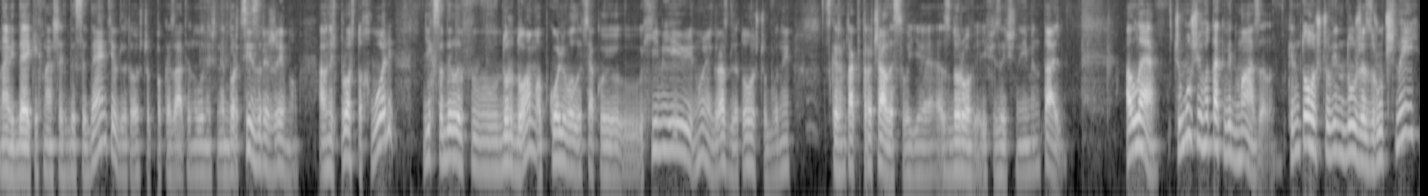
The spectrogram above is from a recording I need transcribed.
Навіть деяких наших дисидентів для того, щоб показати, ну вони ж не борці з режимом, а вони ж просто хворі. Їх садили в дурдом, обколювали всякою хімією, ну якраз для того, щоб вони, скажімо так, втрачали своє здоров'я і фізичне, і ментальне. Але чому ж його так відмазали? Крім того, що він дуже зручний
